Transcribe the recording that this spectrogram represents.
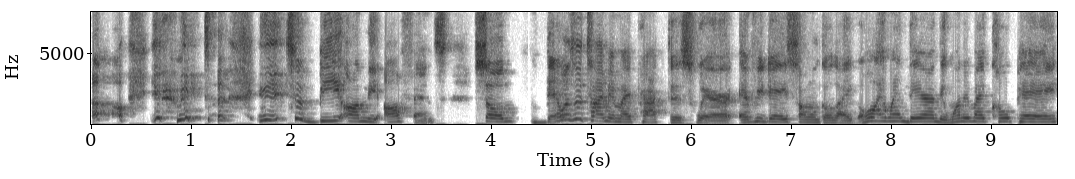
you need to you need to be on the offense. So there was a time in my practice where every day someone go like, "Oh, I went there and they wanted my copay.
